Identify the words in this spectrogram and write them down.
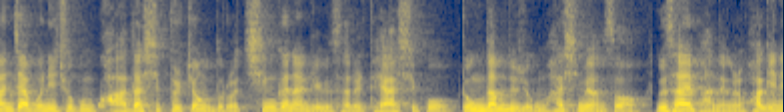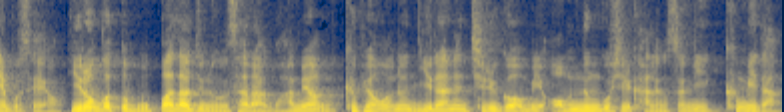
환자분이 조금 과하다 싶을 정도로 친근하게 의사를 대하시고 농담도 조금 하시면서 의사의 반응을 확인해 보세요. 이런 것도 못 받아주는 의사라고 하면 그 병원은 일하는 즐거움이 없는 곳일 가능성이 큽니다.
